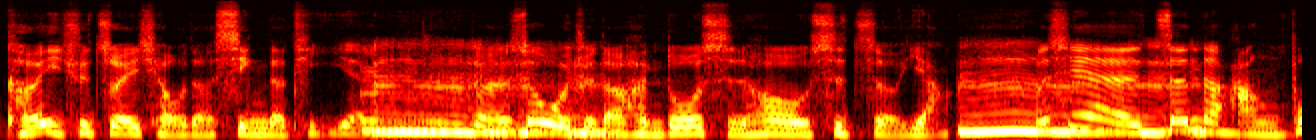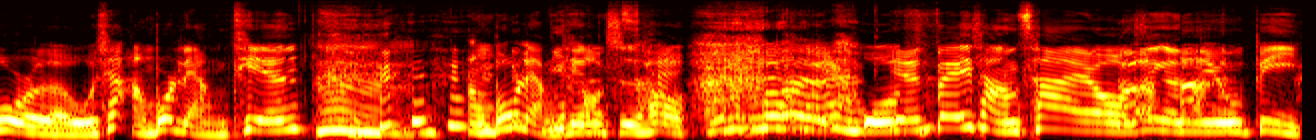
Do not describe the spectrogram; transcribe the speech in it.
可以去追求的新的体验，嗯，对，所以我觉得很多时候是这样，嗯，而且真的 on board 了，我现在 on board 两天，嗯，on board 两天之后，对，我非常菜哦，我是一个 newbie，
